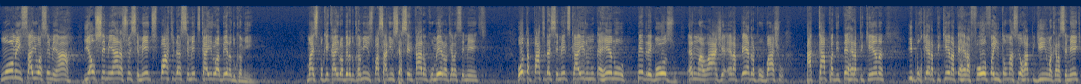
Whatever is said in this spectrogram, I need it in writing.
Um homem saiu a semear, e ao semear as suas sementes, parte das sementes caíram à beira do caminho. Mas porque caíram à beira do caminho, os passarinhos se assentaram, comeram aquelas sementes. Outra parte das sementes caíram num terreno pedregoso, era uma laje, era pedra por baixo, a capa de terra era pequena, e porque era pequena, a terra era fofa, então nasceu rapidinho aquela semente.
